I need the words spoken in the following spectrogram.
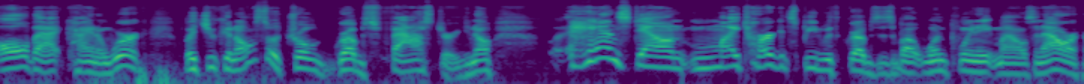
all that kind of work, but you can also troll grubs faster, you know. Hands down, my target speed with grubs is about 1.8 miles an hour,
